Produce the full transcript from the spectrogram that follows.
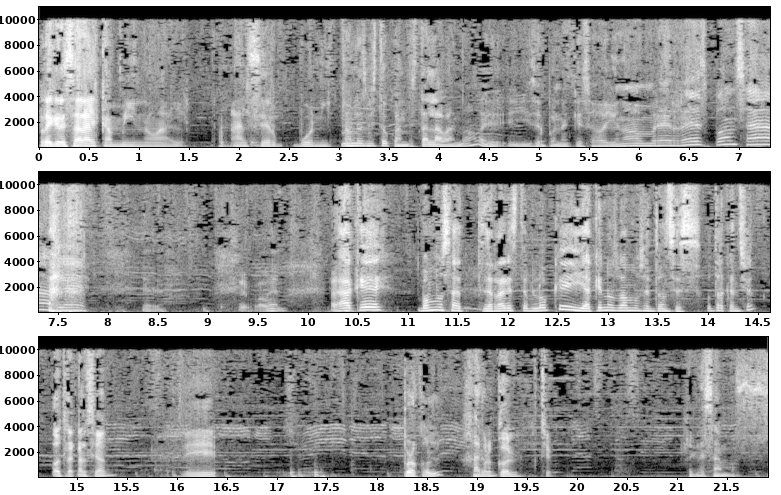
regresar al camino, al, al ser bonito. ¿No lo has visto cuando está lavando eh, y se pone que soy un hombre responsable? Eh, ¿A qué? Vamos a cerrar este bloque y ¿a qué nos vamos entonces? ¿Otra canción? Otra canción de Procol Haru. Procol, sí. Regresamos.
